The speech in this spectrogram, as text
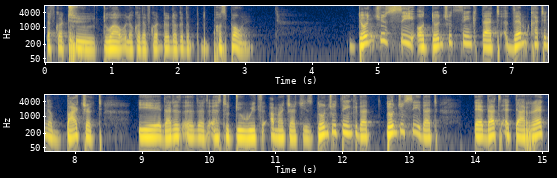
they've got to do out, look, they've got to look at the, the postpone. Don't you see, or don't you think that them cutting a budget, yeah, that is uh, that has to do with amateur judges? Don't you think that? Don't you see that? uh, that's a direct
